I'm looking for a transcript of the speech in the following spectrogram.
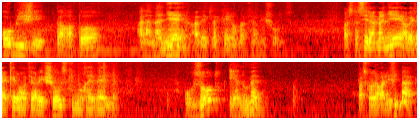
obligé par rapport à la manière avec laquelle on va faire les choses. Parce que c'est la manière avec laquelle on va faire les choses qui nous révèle aux autres et à nous-mêmes. Parce qu'on aura les feedbacks.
